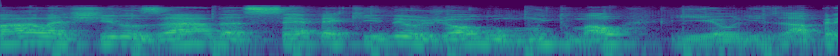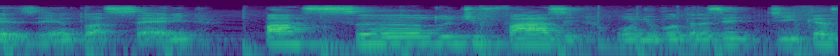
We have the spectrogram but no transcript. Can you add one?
Fala Chiruzada, CEP aqui Eu Jogo Muito Mal e eu lhes apresento a série Passando de Fase, onde eu vou trazer dicas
